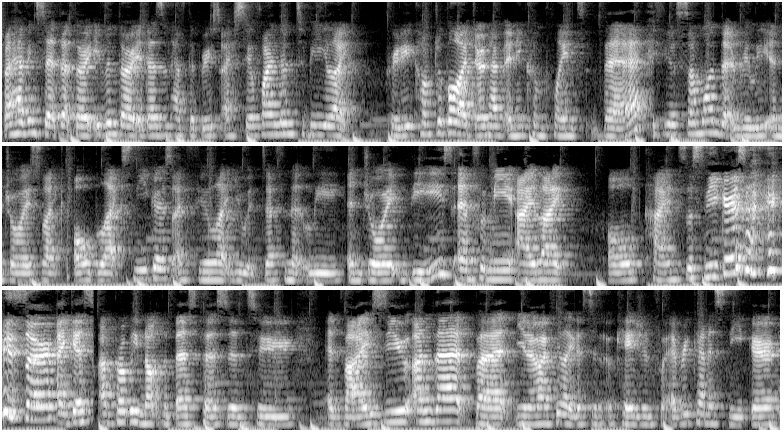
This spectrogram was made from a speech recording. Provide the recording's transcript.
But having said that though, even though it doesn't have the boost, I still find them to be like pretty comfortable. I don't have any complaints there. If you're someone that really enjoys like all black sneakers, I feel like you would definitely enjoy these. And for me, I like all kinds of sneakers. so I guess I'm probably not the best person to advise you on that but you know I feel like there's an occasion for every kind of sneaker.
